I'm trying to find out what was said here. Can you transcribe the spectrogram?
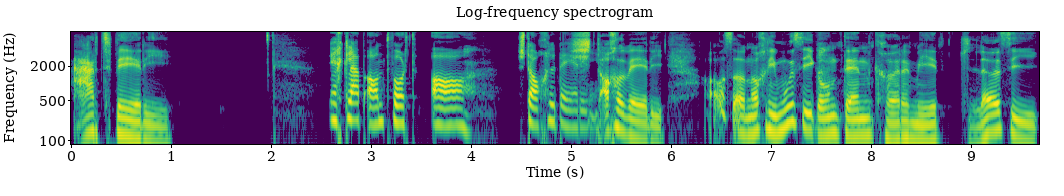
Erdbeere? Ich glaube Antwort A. Stachelbeere. Stachelbeere. Also noch ein bisschen Musik und dann hören wir die Lösung.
